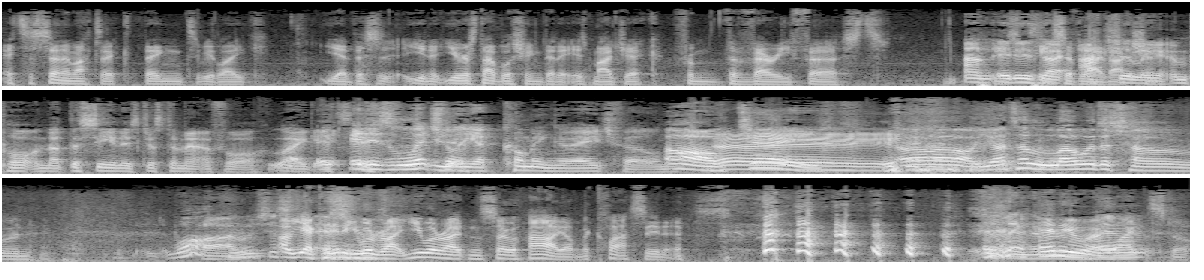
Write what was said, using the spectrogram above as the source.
it's a cinematic thing to be like, yeah, this is you know you're establishing that it is magic from the very first. And piece- it is piece like, of live actually action. important that the scene is just a metaphor. Like It, it's, it it's- is literally yeah. a coming of age film. Oh, Jay. Oh, you had to lower the tone. what? I was just Oh yeah, because you were right. You were riding so high on the classiness. Anyway. Um, white stuff.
